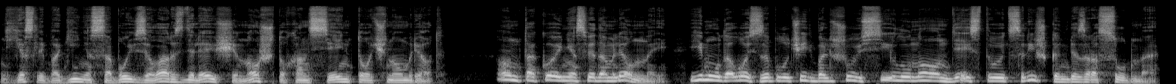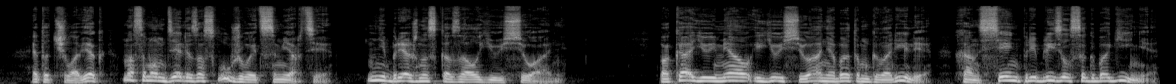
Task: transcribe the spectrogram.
Если богиня с собой взяла разделяющий нож, то Хан Сень точно умрет. Он такой неосведомленный. Ему удалось заполучить большую силу, но он действует слишком безрассудно. Этот человек на самом деле заслуживает смерти, небрежно сказал Юй Сюань. Пока Юй Мяо и Юй Сюань об этом говорили, Хан Сень приблизился к богине,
